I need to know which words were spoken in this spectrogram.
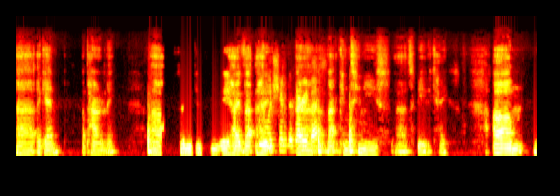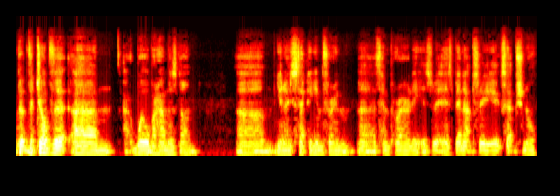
uh, again, apparently. Uh, so we can hope that hope, wish him the very uh, best. that continues uh, to be the case. Um, but the job that um, Wilbraham has done, um, you know, stepping in for him uh, temporarily has, has been absolutely exceptional.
